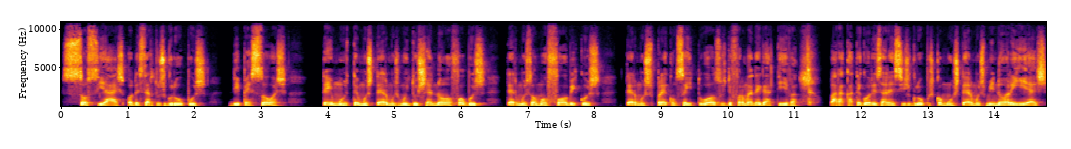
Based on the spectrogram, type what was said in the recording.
sociais ou de certos grupos de pessoas. Temos, temos termos muito xenófobos, termos homofóbicos, termos preconceituosos de forma negativa para categorizar esses grupos, como os termos minorias,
